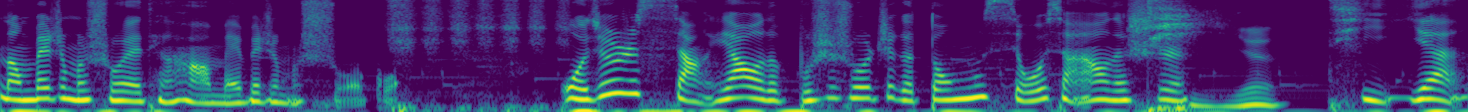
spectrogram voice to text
能被这么说也挺好，没被这么说过。我就是想要的不是说这个东西，我想要的是体验体验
